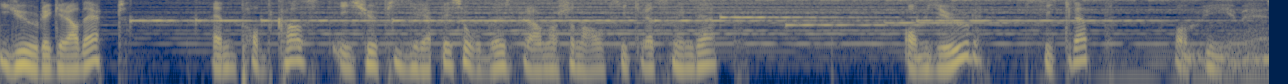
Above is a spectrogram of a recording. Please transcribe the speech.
Julegradert. En podkast i 24 episoder fra Nasjonal sikkerhetsmyndighet. Om jul, sikkerhet og mye mer.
